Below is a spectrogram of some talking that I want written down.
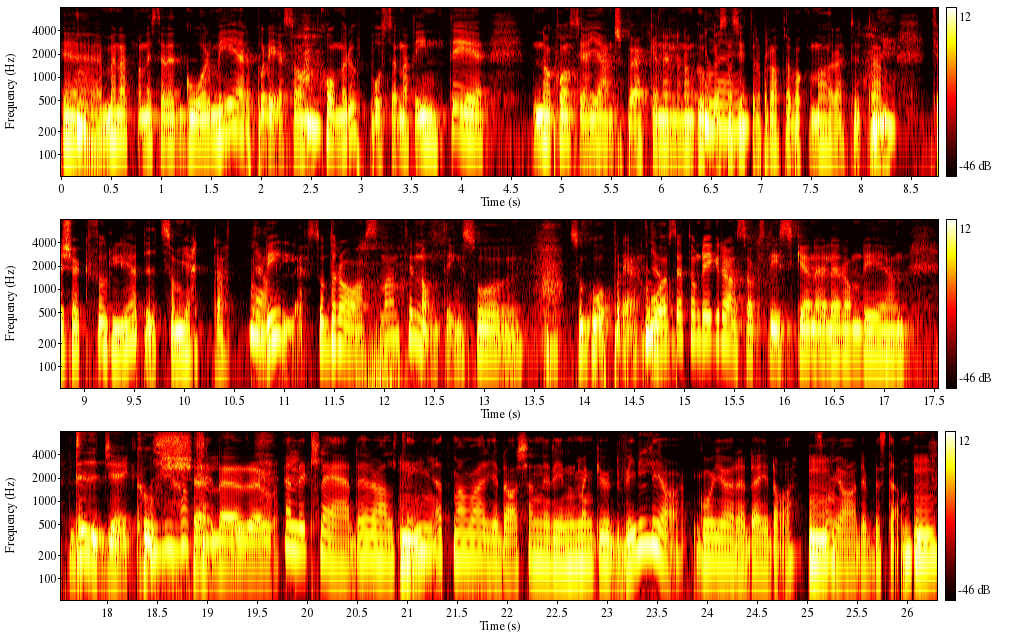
Eh, Mm. Men att man istället går mer på det som kommer upp hos en. Att det inte är några konstiga hjärnspöken eller någon gubbe som Nej. sitter och pratar bakom örat. Utan försök följa dit som hjärtat Ja. vill. Så dras man till någonting så, så gå på det. Ja. Oavsett om det är grönsaksdisken eller om det är en DJ-kurs Ja, eller... Eller kläder och allting. Mm. Att man varje dag känner in, men gud, vill jag gå och göra det idag? Mm. Som jag hade bestämt. Mm.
